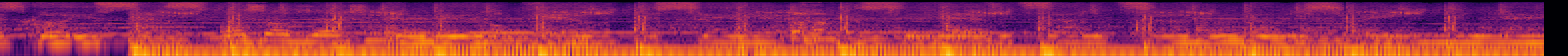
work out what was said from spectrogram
Boys call you sexy. What's up, sexy? And you don't care what they say. I see every time you turn around, they screaming your name.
